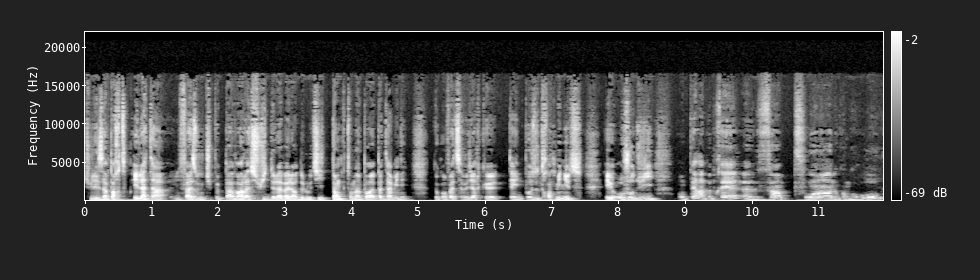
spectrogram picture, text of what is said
tu les importes. Et là, tu as une phase où tu peux pas voir la suite de la valeur de l'outil tant que ton import n'est pas terminé. Donc, en fait, ça veut dire que tu as une pause de 30 minutes. Et aujourd'hui, on perd à peu près 20 euh, points. Donc, en gros,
